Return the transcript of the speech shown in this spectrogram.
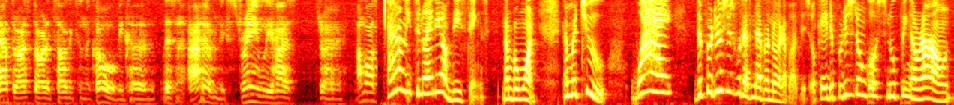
after I started talking to Nicolle because, listen, I have an extremely high I don't need to know any of these things. Number one. Number two, why the producers would have never known about this, okay? The producers don't go snooping around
